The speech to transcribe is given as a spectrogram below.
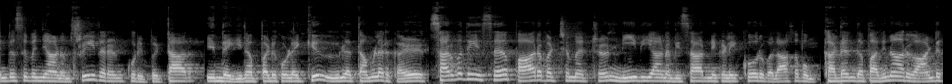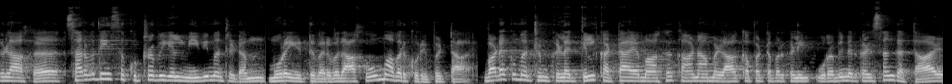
என்று சிவஞானம் ஸ்ரீதரன் குறிப்பிட்டார். இந்த இனப்படுகொலைக்கு ஈழத் தமிழர்கள் சர்வதேச பாரபட்சமற்ற நீதியான விசாரணைகளை கோருவதாகவும் கடந்த பதினாறு ஆண்டுகளாக சர்வதேச குற்றவியல் நீதிமன்றிடம் முறையிட்டு வருவதாகவும் அவர் குறிப்பிட்டார். வடக்கு மற்றும் கிழக்கில் கட்டாயமாக காணாமல் ஆக்கப்பட்டவர்களின் உறவினர்கள் சங்கத்தால்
